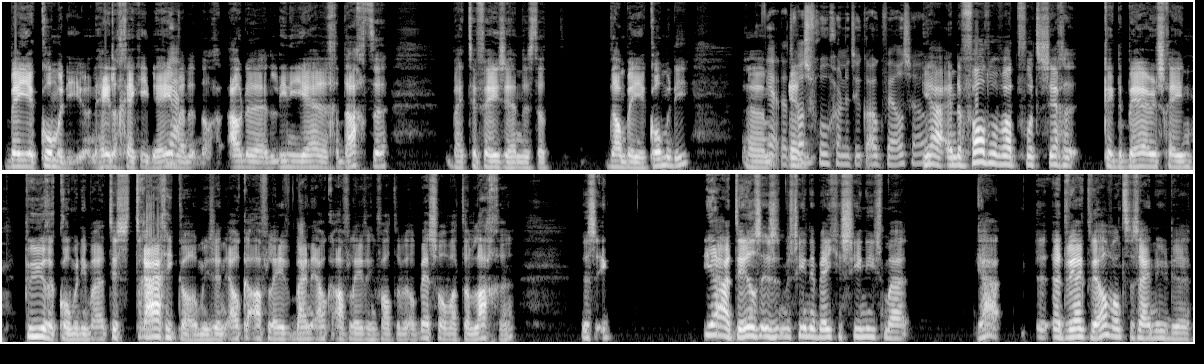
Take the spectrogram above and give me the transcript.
ben je comedy. Een hele gek idee, Ja. maar dat nog oude lineaire gedachte bij tv-zenders, dat dan ben je comedy. Ehm, Ja, dat en- was vroeger natuurlijk ook wel zo. Ja, en er valt wel wat voor te zeggen. Kijk, The Bear is geen pure comedy, maar het is tragicomisch. En elke aflevering, bijna elke aflevering valt er wel best wel wat te lachen. Dus ik, ja, deels is het misschien een beetje cynisch, maar ja, eh, het werkt wel, want ze zijn nu de,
